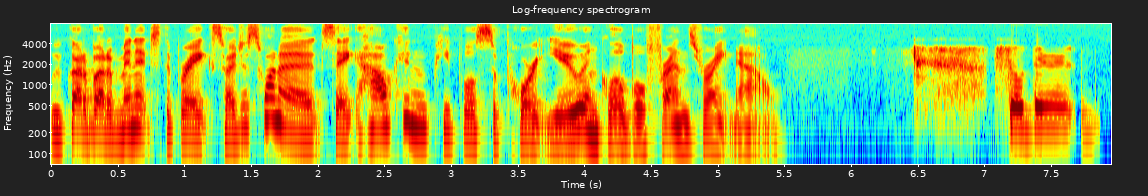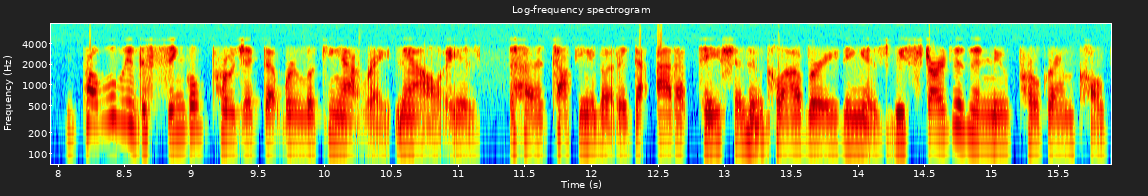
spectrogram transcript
we've got about a minute to the break, so I just want to say how can people support you and Global Friends right now? So there probably the single project that we're looking at right now is uh, talking about ad- adaptation and collaborating is we started a new program called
